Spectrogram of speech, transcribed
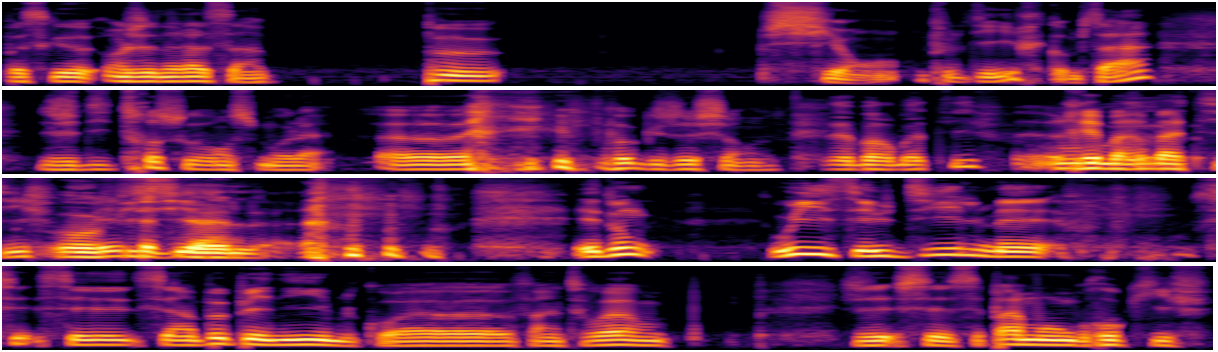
parce qu'en général, c'est un peu chiant, on peut le dire comme ça. Je dis trop souvent ce mot-là. Euh, il faut que je change. Rébarbatif euh, Rébarbatif. oui, c'est officiel. Et donc, oui, c'est utile, mais c'est- un peu pénible, quoi. Enfin, tu vois, c'est pas mon gros kiff.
